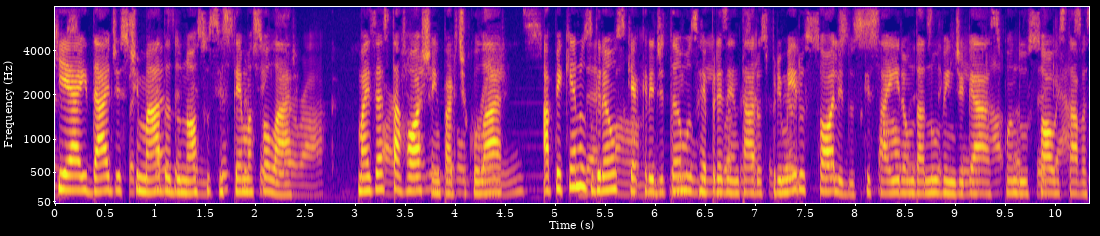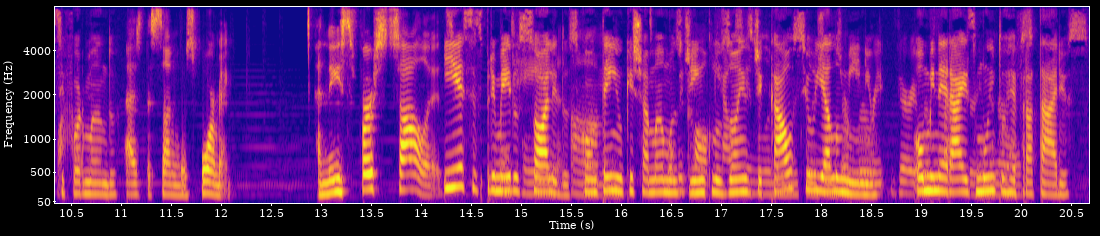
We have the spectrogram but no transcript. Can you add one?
que é a idade estimada do nosso sistema solar. Mas esta rocha em particular, há pequenos grãos que acreditamos representar os primeiros sólidos que saíram da nuvem de gás quando o Sol estava se formando. E esses primeiros sólidos contêm o que chamamos de inclusões de cálcio e alumínio, ou minerais muito refratários.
